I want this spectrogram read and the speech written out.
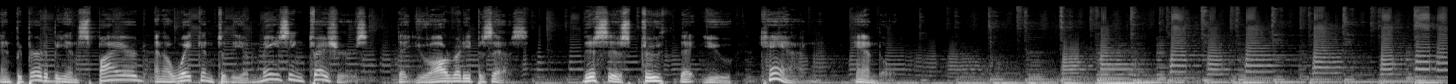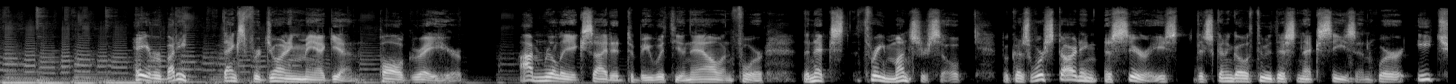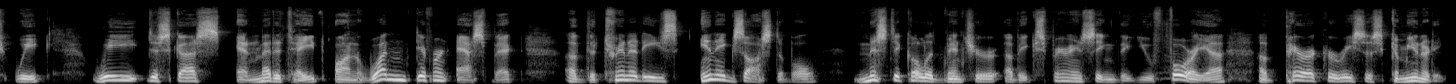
and prepare to be inspired and awakened to the amazing treasures that you already possess. This is truth that you can handle. Hey, everybody. Thanks for joining me again. Paul Gray here. I'm really excited to be with you now and for the next three months or so because we're starting a series that's going to go through this next season where each week we discuss and meditate on one different aspect of the Trinity's inexhaustible mystical adventure of experiencing the euphoria of perichoresis community.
